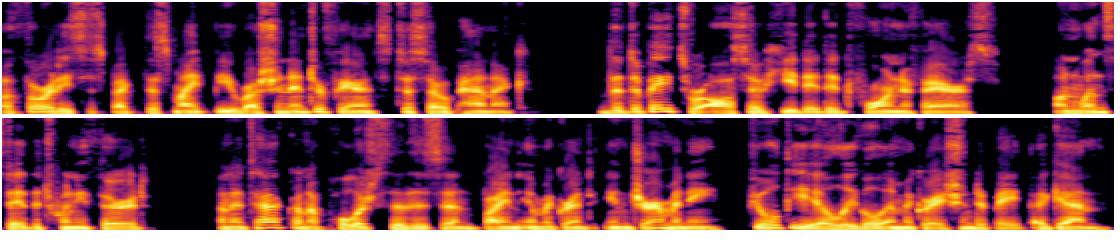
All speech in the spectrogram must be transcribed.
Authorities suspect this might be Russian interference to sow panic. The debates were also heated in foreign affairs. On Wednesday, the 23rd, an attack on a Polish citizen by an immigrant in Germany fueled the illegal immigration debate again.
